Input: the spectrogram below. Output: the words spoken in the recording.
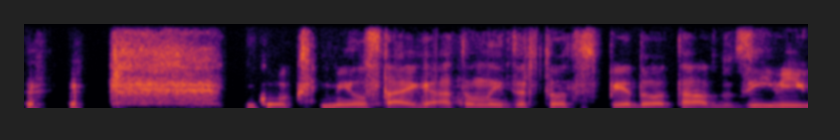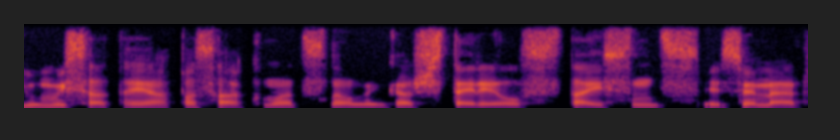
koks mīl staigāt, un līdz ar to tas piedod tādu dzīvīgumu visā tajā pasākumā. Tas nav vienkārši sterils, taisns. Es vienmēr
